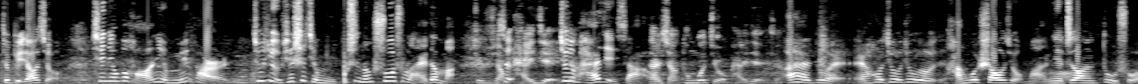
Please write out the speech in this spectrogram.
就比较酒，心情不好你也没法儿，就是有些事情你不是能说出来的嘛，就是想排解一下，就是排解一下。但是想通过酒排解一下。哎，对，然后就就韩国烧酒嘛，你也知道那度数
